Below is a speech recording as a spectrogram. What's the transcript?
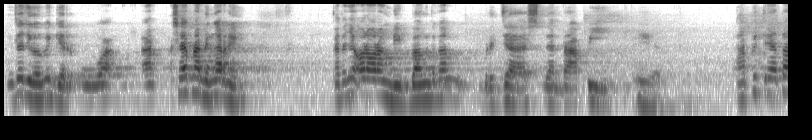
Kita juga mikir uang. Saya pernah dengar nih. Katanya orang-orang di bank itu kan berjas dan rapi. Iya. Tapi ternyata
